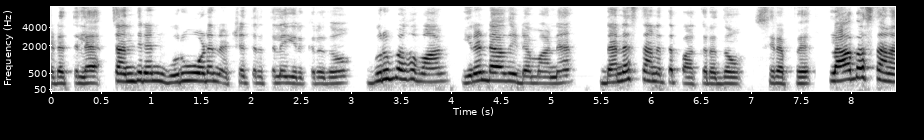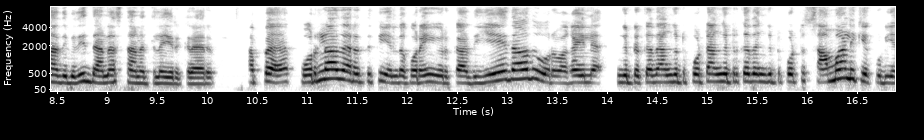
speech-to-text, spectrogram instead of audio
இடத்துல சந்திரன் குருவோட நட்சத்திரத்துல இருக்கிறதும் குரு பகவான் இரண்டாவது இடமான தனஸ்தானத்தை பாக்குறதும் சிறப்பு. லாபஸ்தானாதிபதி தனஸ்தானத்துல இருக்கிறாரு. அப்ப பொருளாதாரத்துக்கு எந்த குறையும் இருக்காது. ஏதாவது ஒரு வகையில இங்கிட்டு இருக்கதை அங்கிட்டு போட்டு அங்கிட்டு இருக்கதை இங்கிட்டு போட்டு சமாளிக்கக்கூடிய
